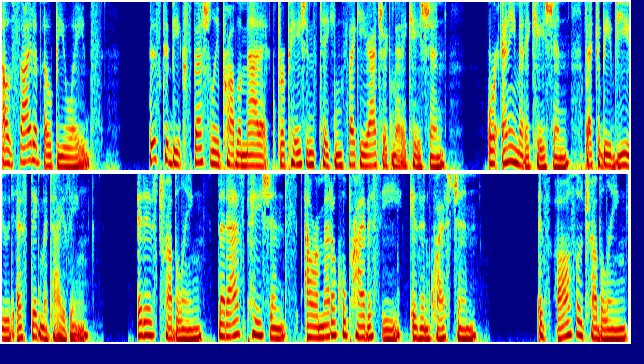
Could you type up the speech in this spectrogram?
outside of opioids. This could be especially problematic for patients taking psychiatric medication or any medication that could be viewed as stigmatizing. It is troubling that as patients, our medical privacy is in question. It's also troubling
